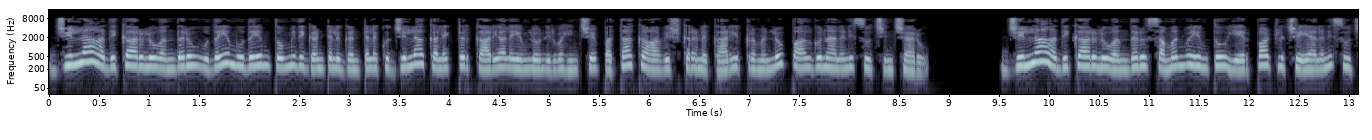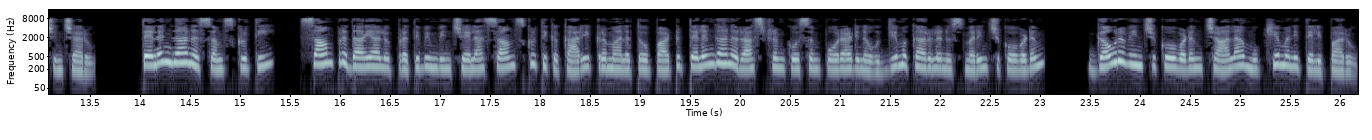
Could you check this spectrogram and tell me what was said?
జిల్లా అధికారులు అందరూ ఉదయం ఉదయం తొమ్మిది గంటలు గంటలకు జిల్లా కలెక్టర్ కార్యాలయంలో నిర్వహించే పతాక ఆవిష్కరణ కార్యక్రమంలో పాల్గొనాలని సూచించారు. జిల్లా అధికారులు అందరూ సమన్వయంతో ఏర్పాట్లు చేయాలని సూచించారు. తెలంగాణ సంస్కృతి సాంప్రదాయాలు ప్రతిబింబించేలా సాంస్కృతిక కార్యక్రమాలతో పాటు తెలంగాణ రాష్ట్రం కోసం పోరాడిన ఉద్యమకారులను స్మరించుకోవడం గౌరవించుకోవడం చాలా ముఖ్యమని తెలిపారు.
